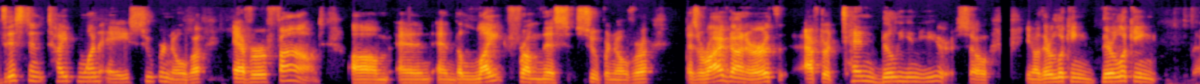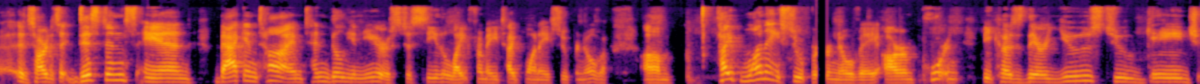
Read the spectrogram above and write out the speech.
distant Type 1a supernova ever found. Um, and, and the light from this supernova has arrived on Earth after 10 billion years. So, you know, they're looking, they're looking, it's hard to say, distance and back in time, 10 billion years to see the light from a Type 1a supernova. Um, type 1a supernovae are important because they're used to gauge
